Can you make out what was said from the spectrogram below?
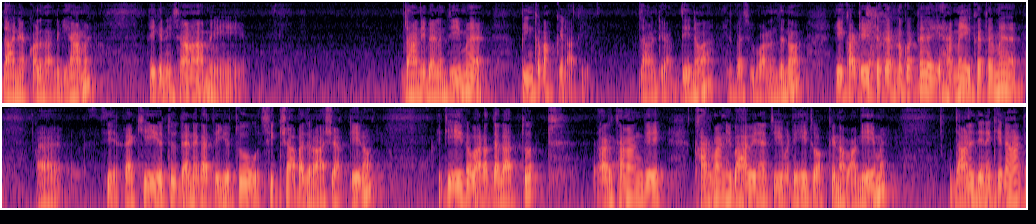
දානයක් වළඳන්න ගියාම ඒක නිසා මේ දානි වැළඳීම පින්කමක් වෙලා තියෙනවා. දාන ටිකක් දෙනවා ඊට පස්සේ වළඳනවා ඒ කටයුත්ත කරනකොට හැම එකටම රැකිය යුතු දැනගත යුතු ශික්ෂාපද රාශියක් තියෙනවා. ඉතින් ඒක වරද්දා ගත්තොත් අර තමන්ගේ කර්මණි භාවය නැතිවීමට හේතුවක් වෙනවා වගේම දාන දෙන කෙනාට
